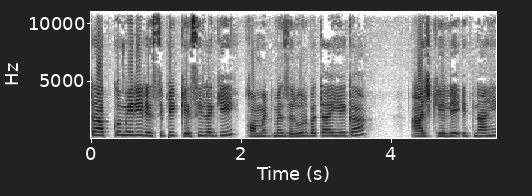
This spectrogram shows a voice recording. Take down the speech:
तो आपको मेरी रेसिपी कैसी लगी? कमेंट में ज़रूर बताइएगा। आज के लिए इतना ही।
